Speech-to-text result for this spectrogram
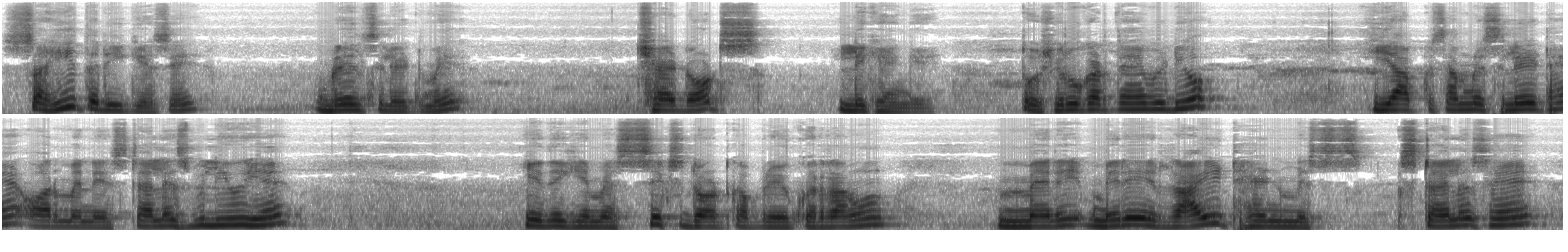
सही तरीके से ब्रेल स्लेट में छह डॉट्स लिखेंगे। तो शुरू करते हैं वीडियो। ये आपके सामने स्लेट है और मैंने स्टाइलस भी ली हुई है। ये देखिए, मैं सिक्स डॉट का प्रयोग कर रहा हूँ। मेरे मेरे राइट हैंड में स्टाइलस है।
